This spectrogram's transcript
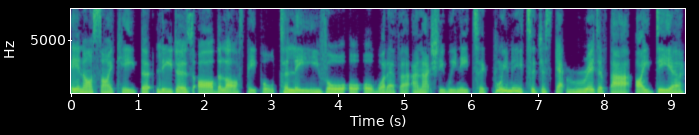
in our psyche that leaders are the last people to leave or, or, or whatever. And actually we need to, we need to just get rid of that idea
